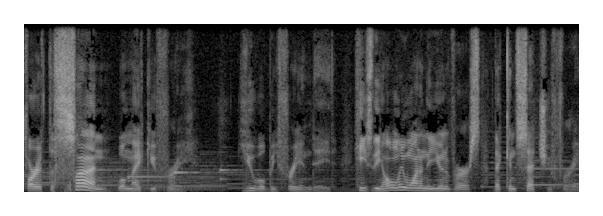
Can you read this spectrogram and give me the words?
For if the Son will make you free, you will be free indeed. He's the only one in the universe that can set you free.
